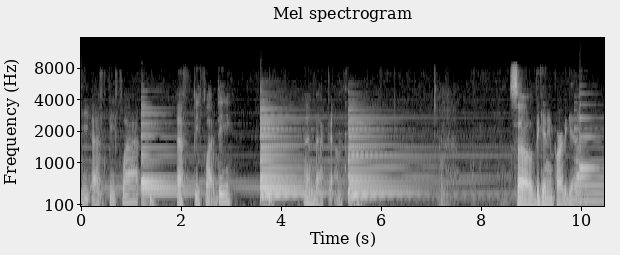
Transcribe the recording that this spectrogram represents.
DF B flat, F B flat D, and back down. So beginning part again.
